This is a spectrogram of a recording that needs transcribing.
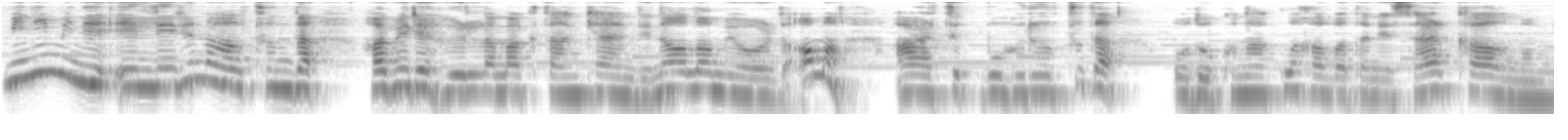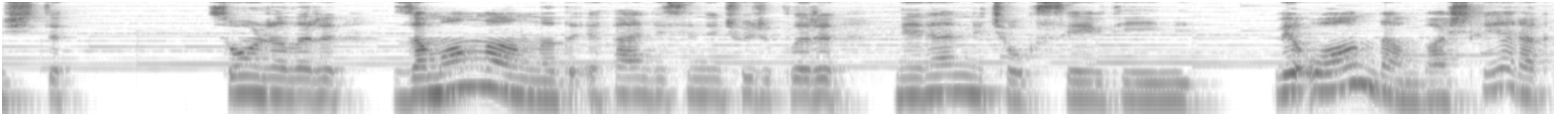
mini mini ellerin altında habire hırlamaktan kendini alamıyordu ama artık bu hırıltı da o dokunaklı havadan eser kalmamıştı. Sonraları zamanla anladı efendisinin çocukları nedenle çok sevdiğini ve o andan başlayarak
